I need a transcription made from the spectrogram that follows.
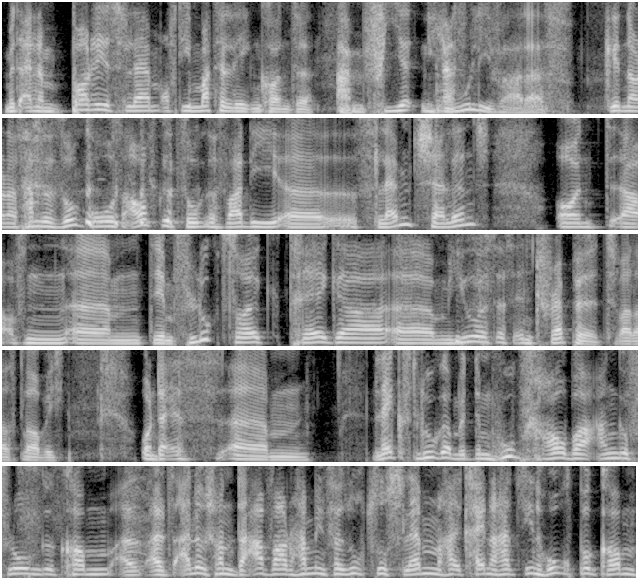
mit einem Bodyslam auf die Matte legen konnte. Am 4. Juli war das. Genau, das haben sie so groß aufgezogen. Das war die äh, Slam Challenge. Und äh, auf den, ähm, dem Flugzeugträger ähm, USS Intrepid war das, glaube ich. Und da ist ähm, Lex Luger mit einem Hubschrauber angeflogen gekommen, als, als alle schon da waren, haben ihn versucht zu slammen, keiner hat ihn hochbekommen.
